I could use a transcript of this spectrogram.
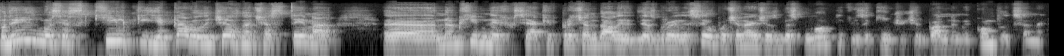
Подивімося, скільки, яка величезна частина е, необхідних всяких причандалів для Збройних сил, починаючи з безпілотників, закінчуючи банними комплексами,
